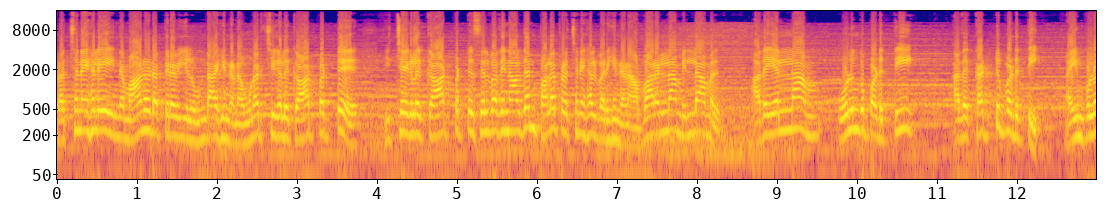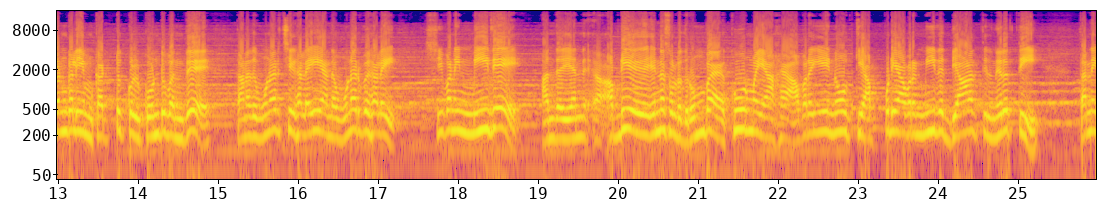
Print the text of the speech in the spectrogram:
பிரச்சனைகளே இந்த மானுட பிறவியில் உண்டாகின்றன. உணர்ச்சிகளுக்கு ஆட்பட்டு இச்சைகளுக்கு ஆட்பட்டு செல்வதனால்தான் பல பிரச்சனைகள் வருகின்றன. அவ்வாறெல்லாம் இல்லாமல் அதையெல்லாம் ஒழுங்குபடுத்தி அதை கட்டுப்படுத்தி ஐம்புலன்களையும் கட்டுக்குள் கொண்டு வந்து தனது உணர்ச்சிகளை அந்த உணர்வுகளை சிவனின் மீதே அந்த அப்படியே என்ன சொல்றது ரொம்ப கூர்மையாக அவரையே நோக்கி அப்படியே அவரின் மீது தியானத்தில் நிறுத்தி தன்னை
